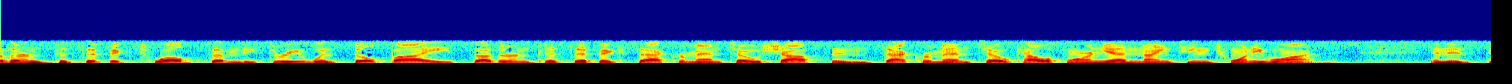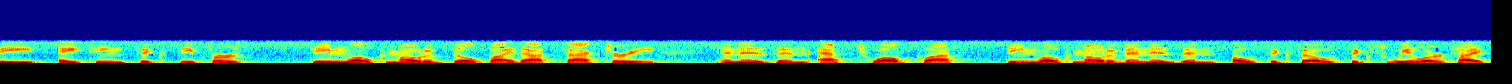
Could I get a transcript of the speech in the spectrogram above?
Southern Pacific 1273 was built by Southern Pacific Sacramento Shops in Sacramento, California, 1921, and is the 1861st steam locomotive built by that factory, and is an S12 class steam locomotive, and is an 060 six-wheeler type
